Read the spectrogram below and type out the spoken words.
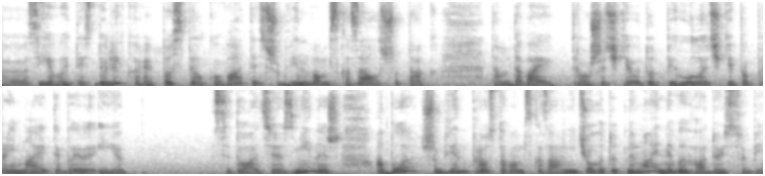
е, з'явитись до лікаря, поспілкуватись, щоб він вам сказав, що так, там давай трошечки отут пігулочки поприймай тебе і ситуацію зміниш, або щоб він просто вам сказав, нічого тут немає, не вигадуй собі.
